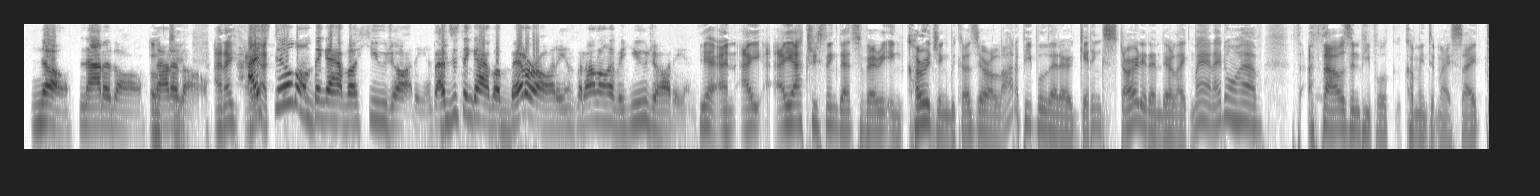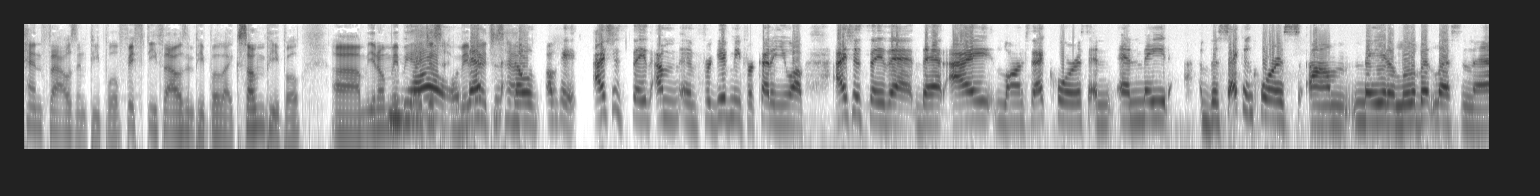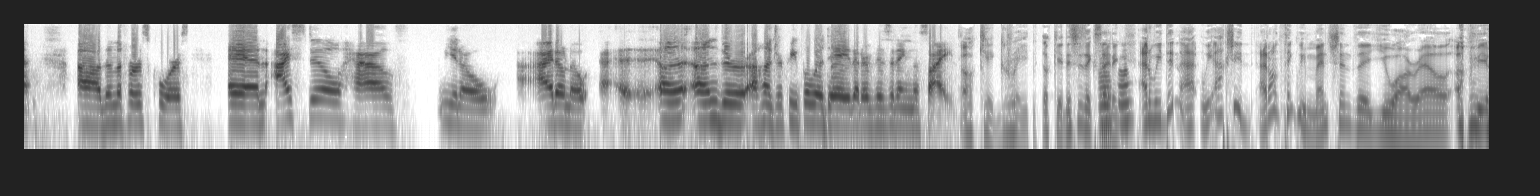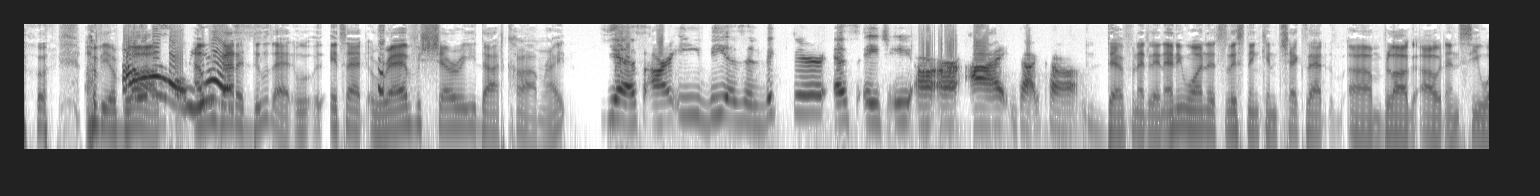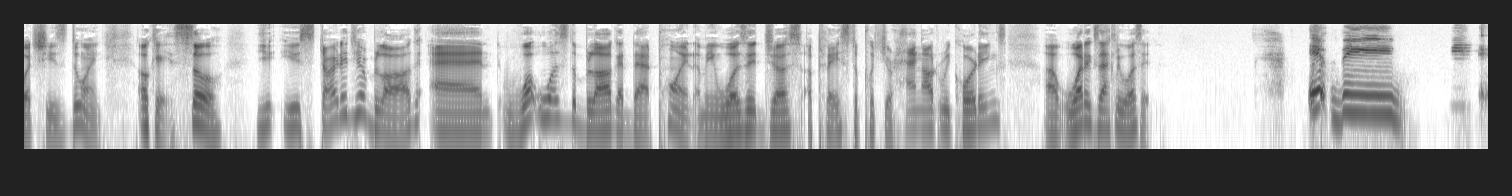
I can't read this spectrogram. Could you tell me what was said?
No, not at all. Not at all. And I, I, I still don't think I have a huge audience. I just think I have a better audience, but I don't have a huge audience. yeah, and I I actually think that's very encouraging because there are a lot of people that are getting started and they're like, man, I don't have a thousand people coming to my site, ten thousand people, fifty thousand people, like some people. Um, you know, maybe I just maybe I just have. no, okay. I should say um and forgive me for cutting you off. I should say that that I launched that course and and made the second course um made a little bit less than that uh than the first course and I still have, you know, I don't know, uh, uh, under a 100 people a day that are visiting the site. Okay, great. Okay, this is exciting. Mhm. And we didn't. We actually, I don't think we mentioned the URL of your of your blog, Oh, and we got to do that. It's at revsherri.com, right? Yes, R E V is in Victor, S H E R R I dot com. Definitely. And anyone that's listening can check that um, blog out and see what she's doing. Okay, so you you started your blog, and what was the blog at that point? I mean, was it just a place to put your Hangout recordings? Uh, what exactly was it? it the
